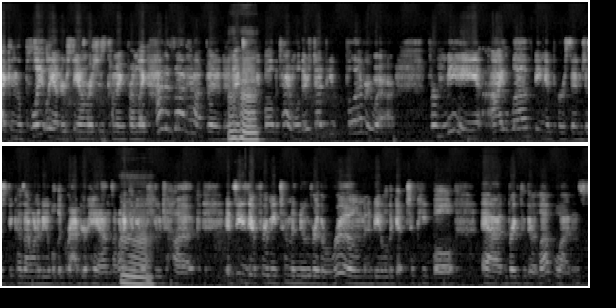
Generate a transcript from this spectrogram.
I can completely understand where she's coming from. Like, how does that happen? And mm-hmm. I tell mm-hmm. people all the time, well, there's dead people everywhere for me, I love being in person just because I want to be able to grab your hands. I want to mm. give you a mm. huge hug. It's easier for me to maneuver the room and be able to get to people and bring through their loved ones.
